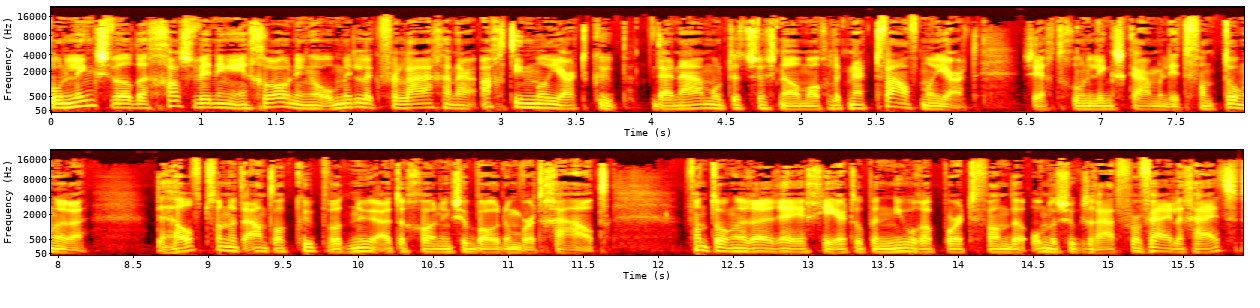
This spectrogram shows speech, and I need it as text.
GroenLinks wil de gaswinning in Groningen onmiddellijk verlagen naar 18 miljard kuub. Daarna moet het zo snel mogelijk naar 12 miljard, zegt GroenLinks-Kamerlid Van Tongeren. De helft van het aantal kuub wat nu uit de Groningse bodem wordt gehaald. Van Tongeren reageert op een nieuw rapport van de Onderzoeksraad voor Veiligheid.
